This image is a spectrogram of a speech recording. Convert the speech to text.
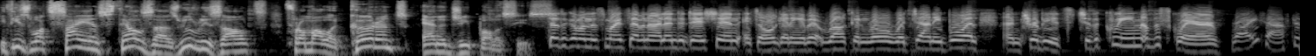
It is what science tells us will result from our current energy policies. Still to come on the Smart 7 Ireland edition, it's all getting a bit rock and roll with Danny Boyle and tributes to the Queen of the Square. Right after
